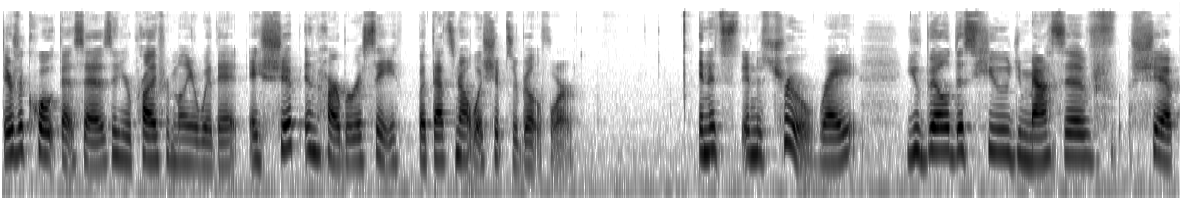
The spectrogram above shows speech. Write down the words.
There's a quote that says, and you're probably familiar with it a ship in harbor is safe, but that's not what ships are built for and it's and it's true, right? You build this huge, massive ship,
